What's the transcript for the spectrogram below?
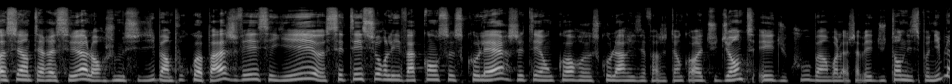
assez intéressée. Alors je me suis dit ben pourquoi pas je vais essayer. Euh, c'était sur les vacances scolaires. J'étais encore scolarisée. Enfin j'étais encore étudiante. Et du coup ben voilà j'avais du temps disponible.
